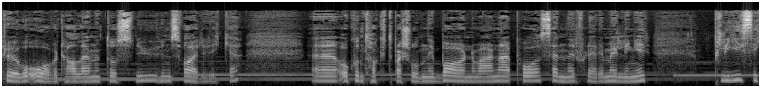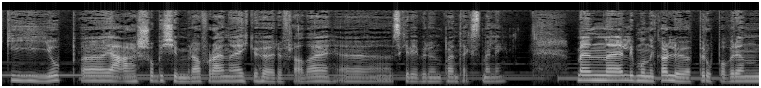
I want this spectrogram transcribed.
prøve å overtale henne til å snu, hun svarer ikke. Eh, og kontaktpersonen i barnevernet er på, sender flere meldinger. Please, ikke gi opp, jeg er så bekymra for deg når jeg ikke hører fra deg, skriver hun på en tekstmelding. Men eh, Limonica løper oppover en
